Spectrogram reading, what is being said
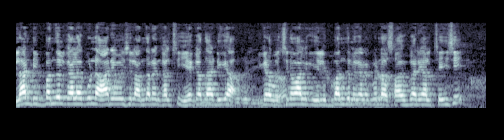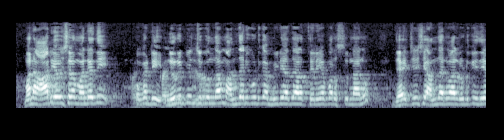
ఎలాంటి ఇబ్బందులు కలగకుండా ఆర్యవశులు అందరం కలిసి ఏకదాటిగా ఇక్కడ వచ్చిన వాళ్ళకి ఇబ్బందులు కలగకుండా సౌకర్యాలు చేసి మన ఆర్యవసరం అనేది ఒకటి నిరూపించుకుందాం. అందరికీ కూడా మీడియా ద్వారా తెలియపరుస్తున్నాను. దయచేసి అందరి వాళ్ళు ఇదే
